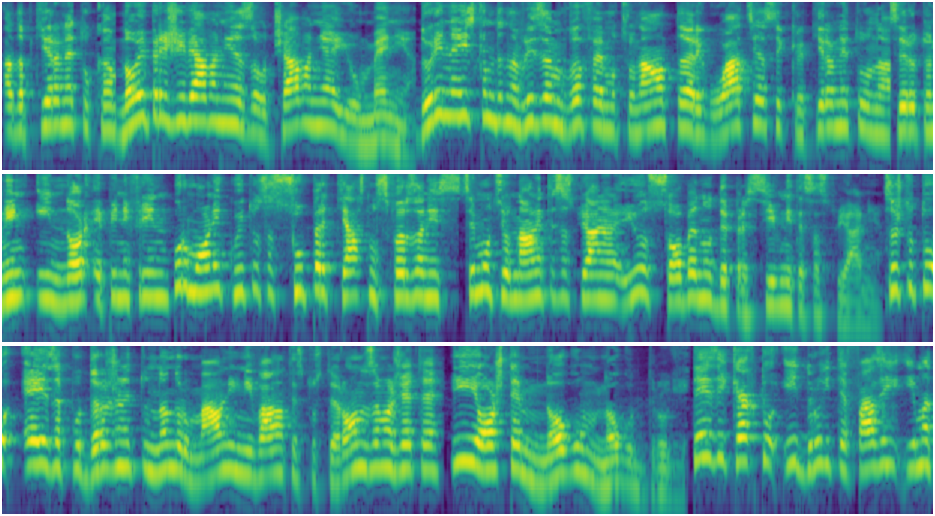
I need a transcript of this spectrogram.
адаптирането към нови преживявания, заучавания и умения. Дори не искам да навлизам в емоционалната регулация, секретирането на серотонин и норепинефрин, хормони, които са супер тясно свързани с емоционалните състояния и особено депресивните състояния. Същото е и за поддържането на нормални нива на тестостерон за мъжете и още много, много други. Тези, както и другите фази, имат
